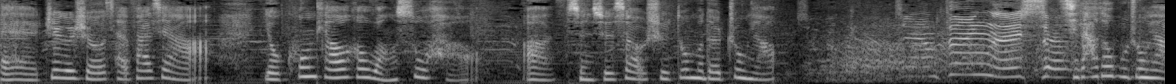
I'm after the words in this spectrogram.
哎，这个时候才发现啊，有空调和网速好啊，选学校是多么的重要，其他都不重要。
